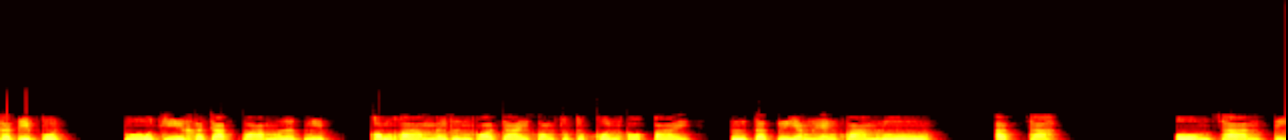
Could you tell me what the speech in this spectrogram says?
คติพจน์ ผู้ที่ขจัดความมืดมิดของความไม่พึงพอใจของทุกๆคนออกไป คือตะเกียงแห่งความรู้ อัจฉะโอมชานติ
